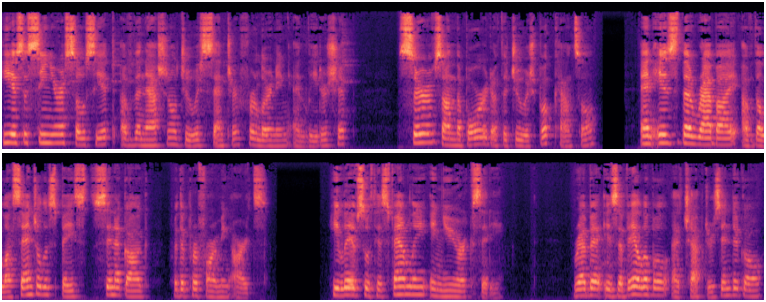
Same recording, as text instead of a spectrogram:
He is a senior associate of the National Jewish Center for Learning and Leadership, serves on the board of the Jewish Book Council, and is the rabbi of the Los Angeles based Synagogue for the Performing Arts. He lives with his family in New York City. Rebbe is available at Chapters Indigo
